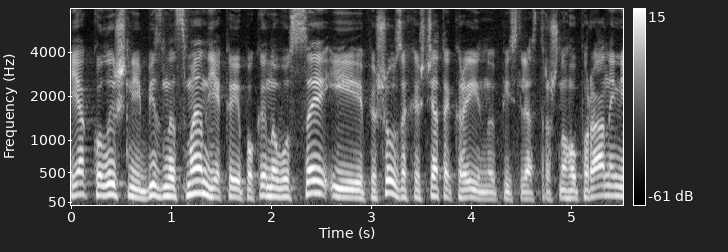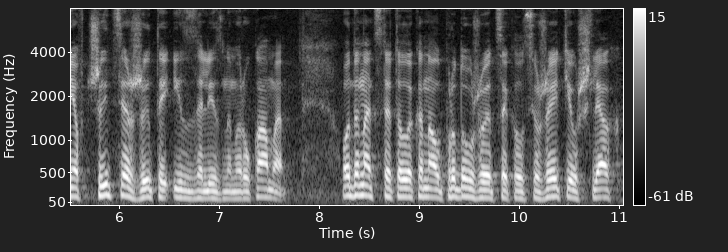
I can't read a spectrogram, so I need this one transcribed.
Як колишній бізнесмен, який покинув усе і пішов захищати країну після страшного поранення, вчиться жити із залізними руками. 11 телеканал продовжує цикл сюжетів Шлях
